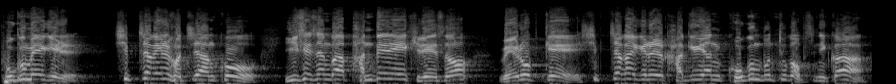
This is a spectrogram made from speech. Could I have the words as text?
복음의 길, 십자가의 길을 걷지 않고 이 세상과 반대의 길에서 외롭게 십자가의 길을 가기 위한 고군분투가 없으니까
